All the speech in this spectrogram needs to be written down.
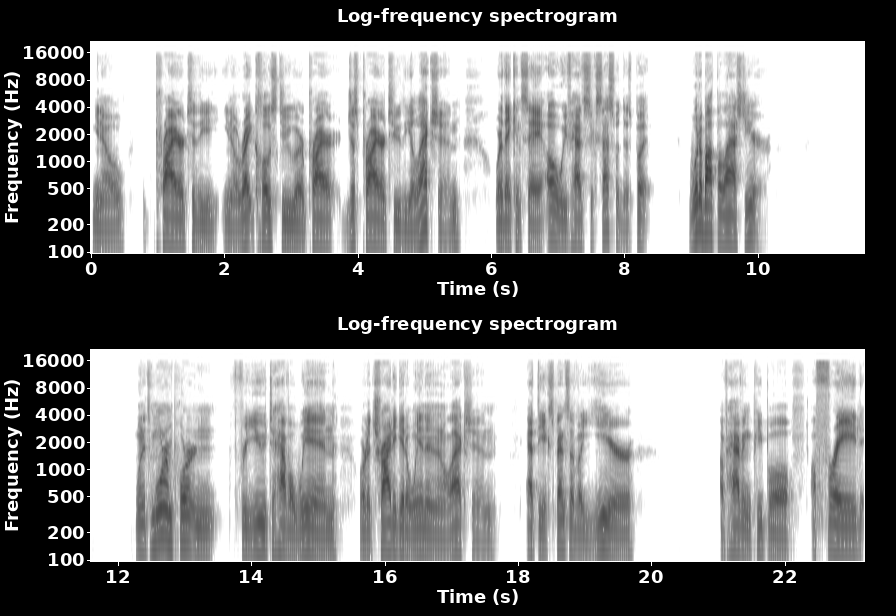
you know, prior to the, you know, right close to or prior just prior to the election where they can say, "Oh, we've had success with this." But what about the last year? When it's more important for you to have a win or to try to get a win in an election at the expense of a year of having people afraid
